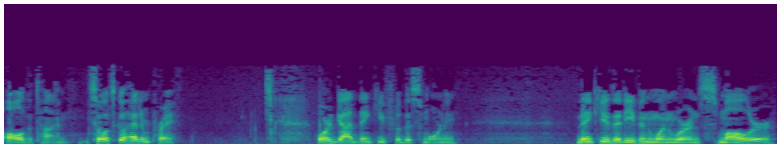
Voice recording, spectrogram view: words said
all the time. So let's go ahead and pray. Lord God, thank you for this morning. Thank you that even when we're in smaller,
